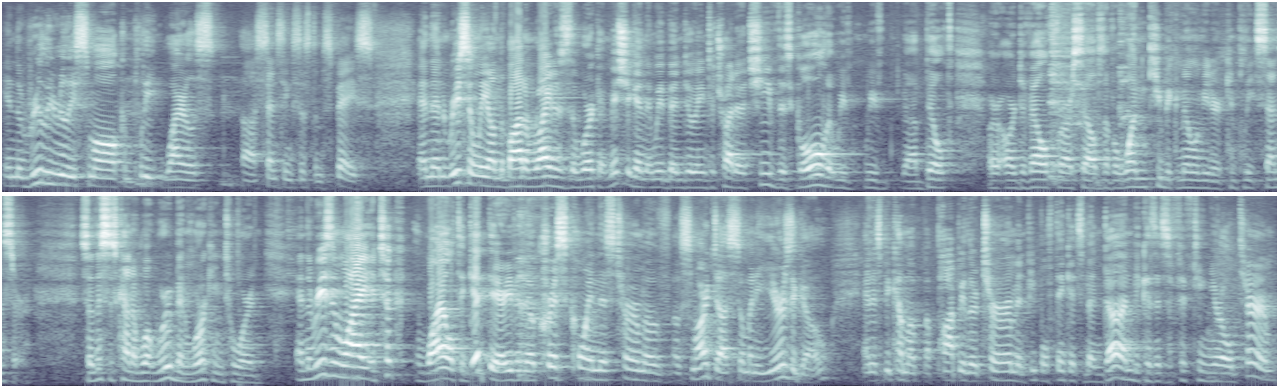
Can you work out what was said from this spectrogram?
in the really, really small, complete wireless uh, sensing system space. And then recently on the bottom right is the work at Michigan that we've been doing to try to achieve this goal that we've, we've uh, built or, or developed for ourselves of a one cubic millimeter complete sensor. So this is kind of what we've been working toward. And the reason why it took a while to get there, even though Chris coined this term of, of smart dust so many years ago, and it's become a, a, popular term and people think it's been done because it's a 15-year-old term,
